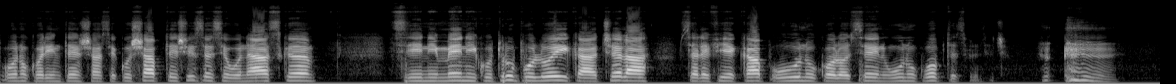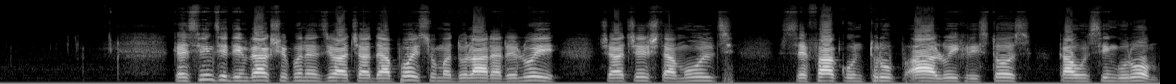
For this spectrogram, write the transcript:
1 Corinteni 6 cu 7 și să se unească ținimenii cu trupul lui ca acela să le fie cap 1 Coloseni 1 cu 18. că Sfinții din veac și până în ziua cea de apoi sub mădularea ale lui și aceștia mulți se fac un trup a lui Hristos ca un singur om.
